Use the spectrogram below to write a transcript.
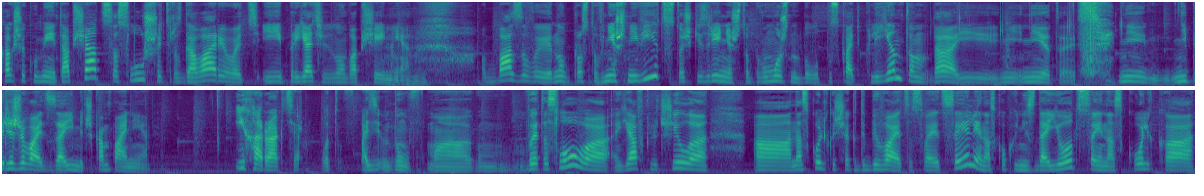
как человек умеет общаться, слушать, разговаривать и приятельного общения. Mm-hmm. Базовый, ну, просто внешний вид с точки зрения, чтобы его можно было пускать клиентам, да, и не, не, это, не, не переживать за имидж компании и характер. Вот в, ну, в, а, в это слово я включила, а, насколько человек добивается своей цели, насколько не сдается и насколько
